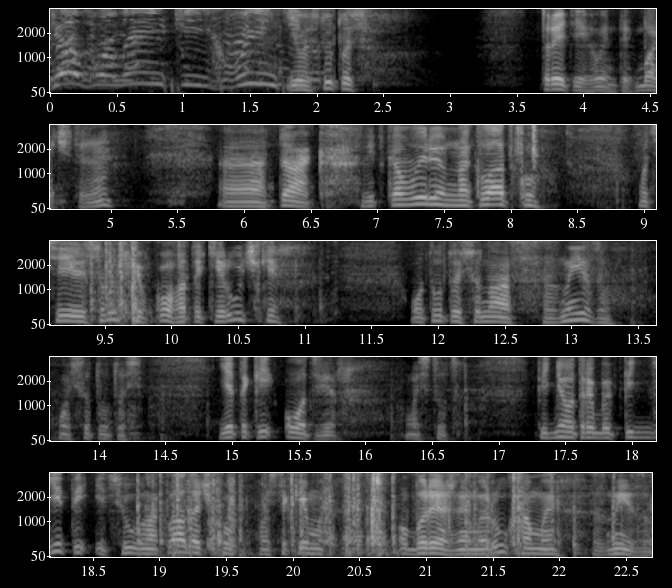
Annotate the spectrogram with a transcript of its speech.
Я маленький І ось тут ось третій гвинтик, бачите, да? Е, так, відковирюємо накладку оцієї ручки, в кого такі ручки. Отут ось у нас знизу, ось отут ось, є такий отвір. Ось тут. Під нього треба піддіти і цю накладочку ось такими обережними рухами знизу.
